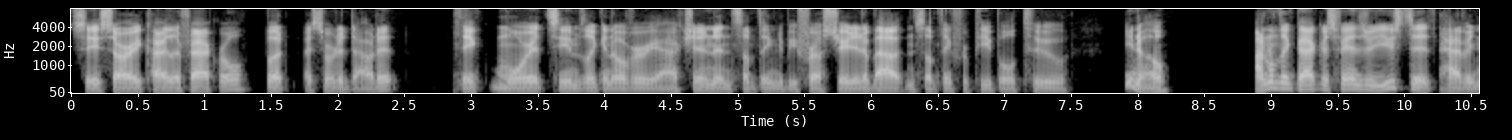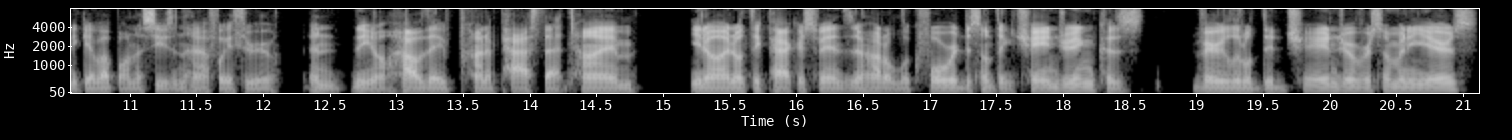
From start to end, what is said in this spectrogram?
say sorry, Kyler Fackrell. But I sort of doubt it. I think more it seems like an overreaction and something to be frustrated about and something for people to, you know, I don't think Packers fans are used to having to give up on a season halfway through and, you know, how they've kind of passed that time. You know, I don't think Packers fans know how to look forward to something changing because very little did change over so many years.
